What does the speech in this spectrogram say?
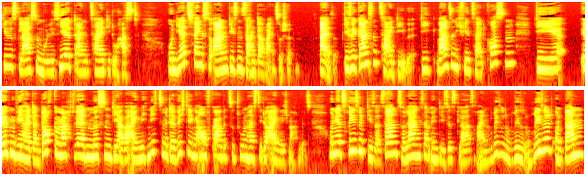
dieses Glas symbolisiert deine Zeit, die du hast. Und jetzt fängst du an, diesen Sand da reinzuschütten. Also, diese ganzen Zeitdiebe, die wahnsinnig viel Zeit kosten, die irgendwie halt dann doch gemacht werden müssen, die aber eigentlich nichts mit der wichtigen Aufgabe zu tun hast, die du eigentlich machen willst. Und jetzt rieselt dieser Sand so langsam in dieses Glas rein und rieselt und rieselt und rieselt und dann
